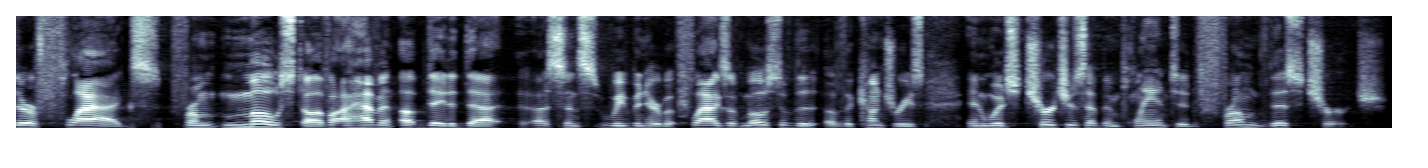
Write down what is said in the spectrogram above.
there are flags from most of, I haven't updated that uh, since we've been here, but flags of most of the, of the countries in which churches have been planted from this church.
